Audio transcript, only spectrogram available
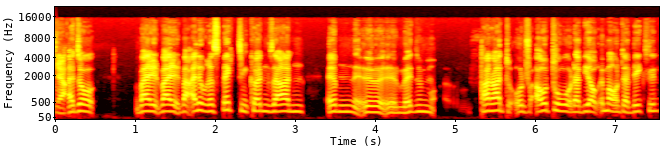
Ja. Also, weil, weil bei allem Respekt, Sie können sagen, ähm, äh, wenn Sie Fahrrad oder Auto oder wie auch immer unterwegs sind,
